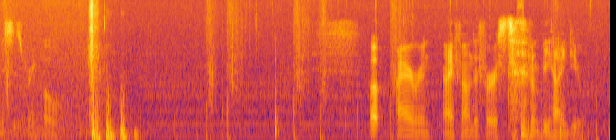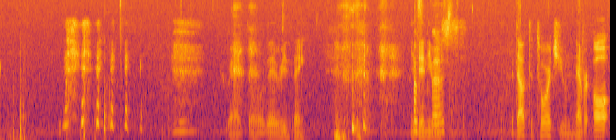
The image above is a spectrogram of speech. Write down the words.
Mrs. Rainbow. Oh, iron. I found it first. Behind you. Grabbed hold everything. you Of didn't even. course. s- Without the torch, you never. Oh!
